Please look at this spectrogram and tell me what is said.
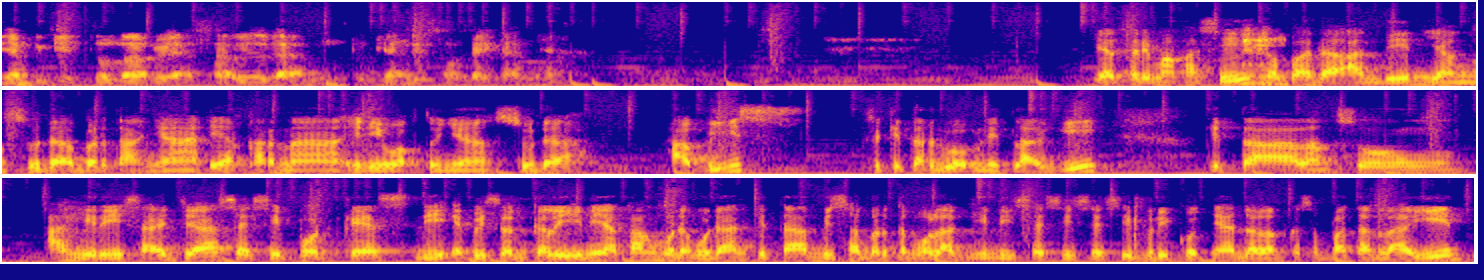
ya begitu luar biasa Wildan untuk yang disampaikannya. Ya terima kasih kepada Andin yang sudah bertanya. Ya karena ini waktunya sudah habis sekitar dua menit lagi. Kita langsung akhiri saja sesi podcast di episode kali ini ya Kang. Mudah-mudahan kita bisa bertemu lagi di sesi-sesi berikutnya dalam kesempatan lain.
